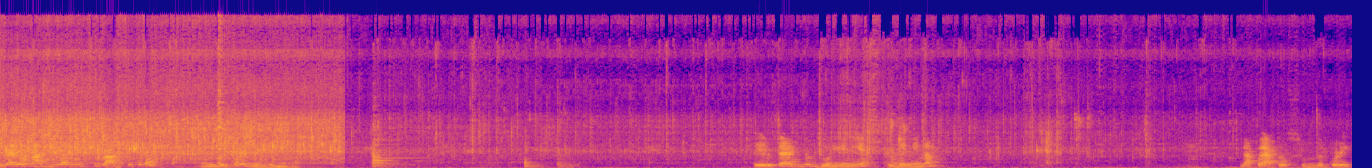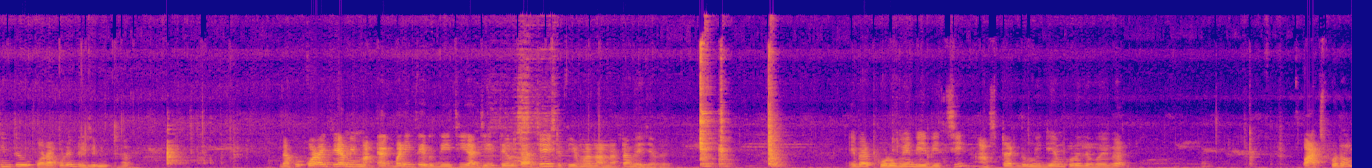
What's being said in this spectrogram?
এবার এই মাছগুলো আমি একটু লালচে করে সুন্দর করে ভেজে নেব। তেলটা একদম ঝরিয়ে নিয়ে তুলে নিলাম। দেখো এত সুন্দর করে কিন্তু কড়া করে ভেজে নিতে হবে। দেখো কড়াইতে আমি একবারই তেল দিয়েছি আর যে তেলটা আছে এটাতে আমার রান্নাটা হয়ে যাবে। এবার ফোড়নে দিয়ে দিচ্ছি, আঁচটা একদম মিডিয়াম করে দেবো এবার। পাঁচ ফোড়ন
